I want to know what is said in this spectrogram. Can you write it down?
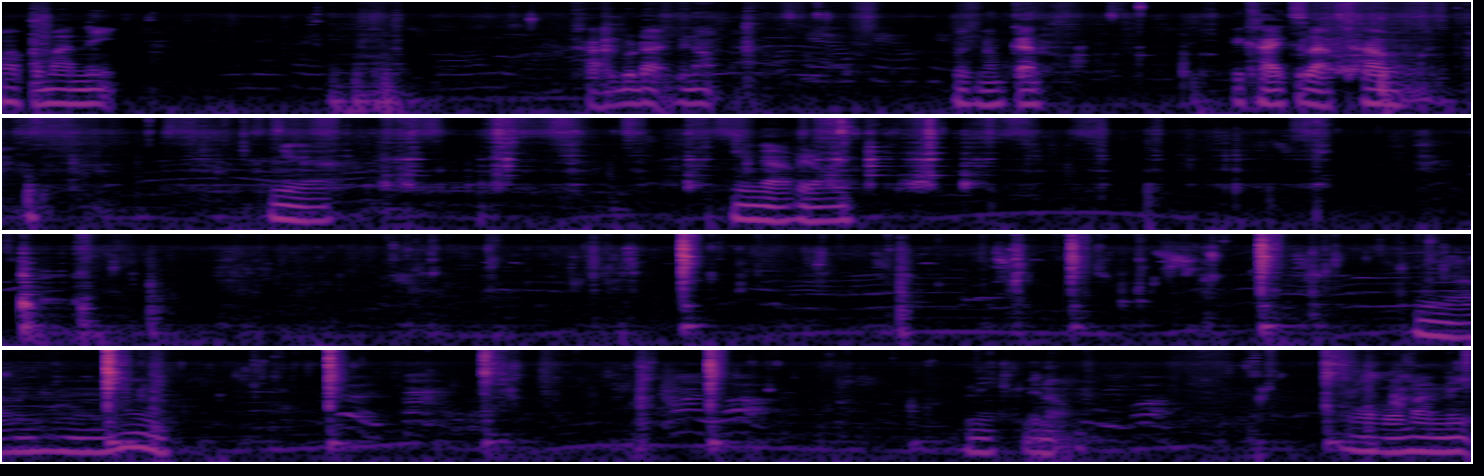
มาประมาณนี้ ขายบ่ได้พี่น้องเบิกน้ำกันคล้ายๆคือลาบเท่าเนื้อเนื้อพี่น้องเนื้ออนี่พี่น้องเอามาประมาณนี้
